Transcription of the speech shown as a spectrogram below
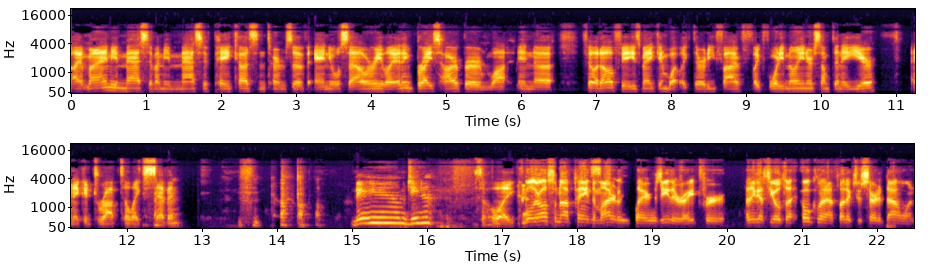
I, when I mean massive, I mean massive pay cuts in terms of annual salary. Like I think Bryce Harper in in uh, Philadelphia, he's making what like thirty five, like forty million or something a year, and it could drop to like seven. Damn, Gina. So like, Well, they're also not paying the minor league players either, right? For I think that's the Oakland Athletics who started that one,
